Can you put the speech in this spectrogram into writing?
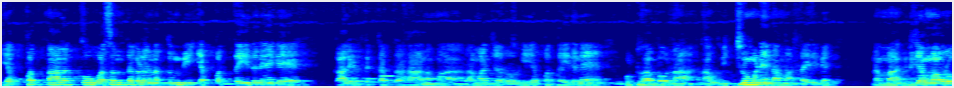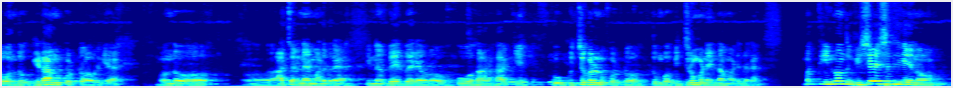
ಎಪ್ಪತ್ನಾಲ್ಕು ವಸಂತಗಳನ್ನ ತುಂಬಿ ಎಪ್ಪತ್ತೈದನೇಗೆ ಕಾಲಿಡ್ತಕ್ಕಂತಹ ನಮ್ಮ ರಾಮಾಚಾರ್ಯವ್ರಿಗೆ ಎಪ್ಪತ್ತೈದನೇ ಹುಟ್ಟುಹಬ್ಬವನ್ನ ನಾವು ವಿಜೃಂಭಣೆಯನ್ನ ಮಾಡ್ತಾ ಇದ್ದೀವಿ. ನಮ್ಮ ಗಿರಿಜಮ್ಮ ಅವರು ಒಂದು ಗಿಡನ ಕೊಟ್ಟು ಅವ್ರಿಗೆ ಒಂದು ಆಚರಣೆ ಮಾಡಿದ್ರೆ ಇನ್ನು ಬೇರೆ ಬೇರೆಯವರು ಹೂ ಹಾರ ಹಾಕಿ ಹೂ ಗುಚ್ಚುಗಳನ್ನು ಕೊಟ್ಟು ತುಂಬ ವಿಜೃಂಭಣೆಯಿಂದ ಮಾಡಿದ್ದಾರೆ. ಮತ್ತು ಇನ್ನೊಂದು ವಿಶೇಷತೆ ಏನು?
